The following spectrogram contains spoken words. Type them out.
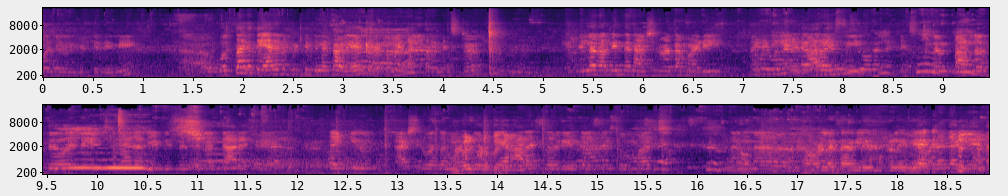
ತುಂಬಾ ಜನ ಬಿಟ್ಟಿದ್ದೀನಿ. ಗೊತ್ತಾಗುತ್ತೆ ಯಾರ್ಯಾರು ಬಿಟ್ಟಿದ್ದೀನಿ ಅಂತ ಅವ್ರು ಹೇಳ್ತಾರೆ ಕಮೆಂಟ್ ಹಾಕ್ತಾರೆ ನೆಕ್ಸ್ಟ್ ಎಲ್ಲರ ಅಲ್ಲಿಂದ ಆಶೀರ್ವಾದ ಮಾಡಿ ಹಾರೈಸಿ. ನೆಕ್ಸ್ಟ್ ನನ್ನ ಪಾರ್ಲರ್ದು ಚೆನ್ನಾಗಾಗಲಿ ಬಿಸ್ನೆಸ್ ಎಲ್ಲ ಆರೈಸಿ ಹಾರೈಸಿ. ಥ್ಯಾಂಕ್ ಯು ಆಶೀರ್ವಾದ ಮಾಡಿ ಹಾರೈಸಿದವ್ರಿಗೆ ಥ್ಯಾಂಕ್ ಯು ಸೋ ಮಚ್ ನನ್ನ ಒಳ್ಳೇದಾಗ್ಲಿ ಮಕ್ಕಳಿಗೆ. ಅಂತ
